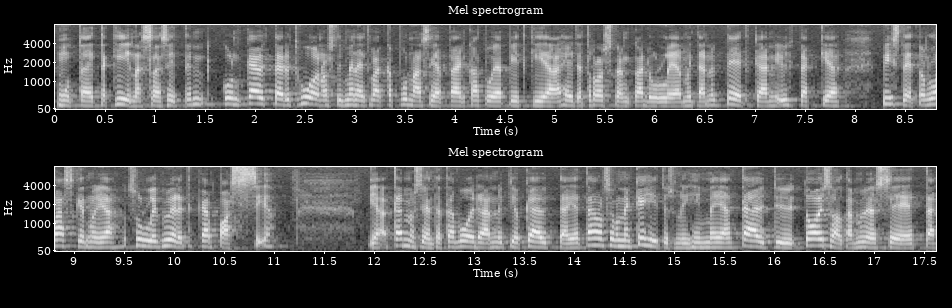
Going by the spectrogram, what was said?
Mutta että Kiinassa sitten, kun käyttäydyt huonosti, menet vaikka punaisia päin katuja pitkin ja heität roskan kadulle ja mitä nyt teetkään, niin yhtäkkiä pisteet on laskenut ja sulle ei myönnetäkään passia. Ja tämmöiseen tätä voidaan nyt jo käyttää. Ja tämä on semmoinen kehitys, mihin meidän täytyy toisaalta myös se, että,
